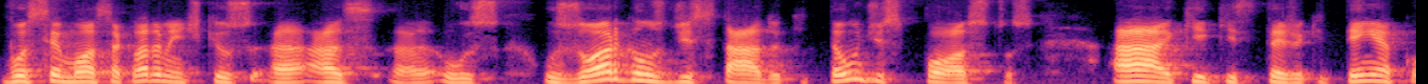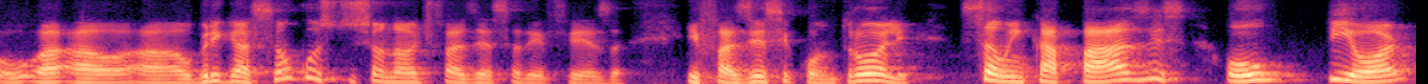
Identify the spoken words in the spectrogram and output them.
você mostra claramente que os, as, os, os órgãos de Estado que estão dispostos a, que, que esteja, que tenha a, a, a, obrigação constitucional de fazer essa defesa e fazer esse controle, são incapazes ou, pior,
